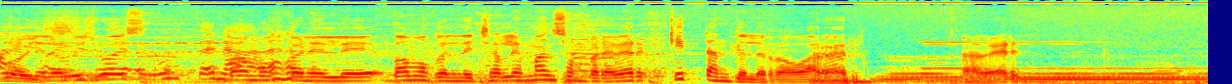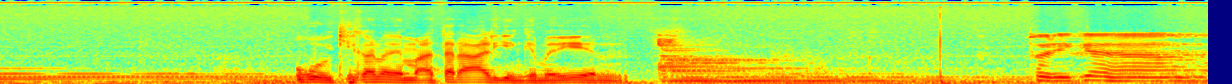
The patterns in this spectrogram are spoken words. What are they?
el Boys. de los Beach Boys. No me gusta nada. Vamos con el de, vamos con el de Charles Manson para ver qué tanto le A robaron. ver. A ver. Uy, qué gana de matar a alguien que me dieron. Pretty girl.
